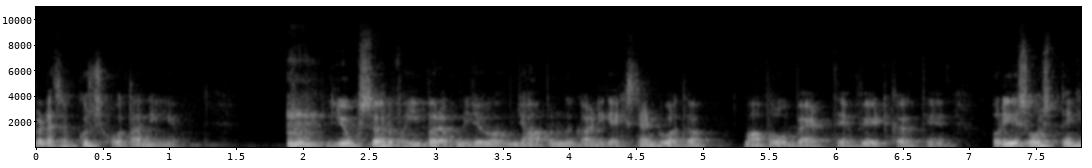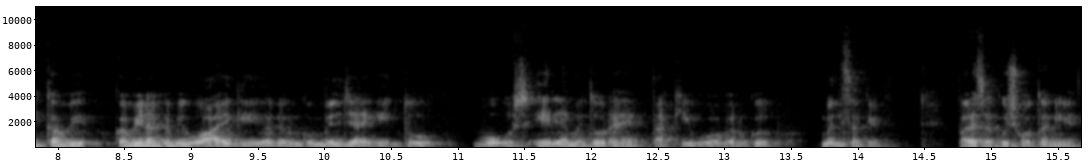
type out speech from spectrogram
बट ऐसा कुछ होता नहीं है। युग सर वहीं पर अपनी जगह, जहाँ पर उनकी गाड़ी का एक्सीडेंट हुआ था, वहाँ पर वो बैठते हैं वेट करते हैं। और ये सोचते हैं कि कभी कभी ना कभी वो आएगी, अगर उनको मिल जाएगी तो वो उस एरिया में तो रहें ताकि वो अगर उनको मिल सके। पर ऐसा कुछ होता नहीं है।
